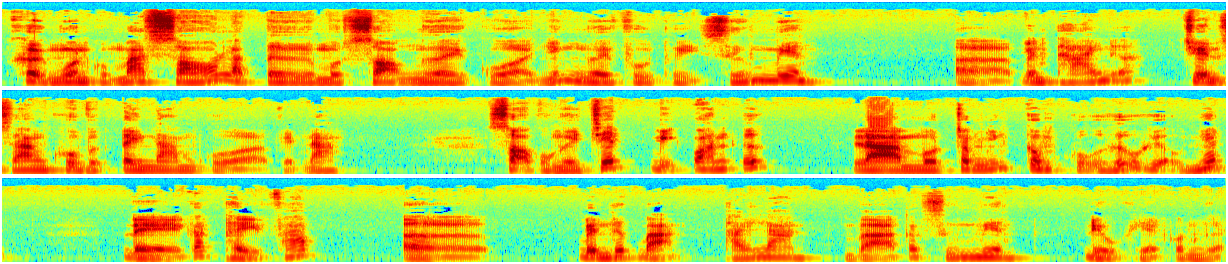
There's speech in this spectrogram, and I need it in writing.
Khởi nguồn của ma só là từ một sọ người của những người phù thủy xứ Miên ở bên Thái nữa, truyền sang khu vực Tây Nam của Việt Nam. Sọ của người chết bị oan ức là một trong những công cụ hữu hiệu nhất để các thầy pháp ở bên nước bạn Thái Lan và các xứ Miên điều khiển con người.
